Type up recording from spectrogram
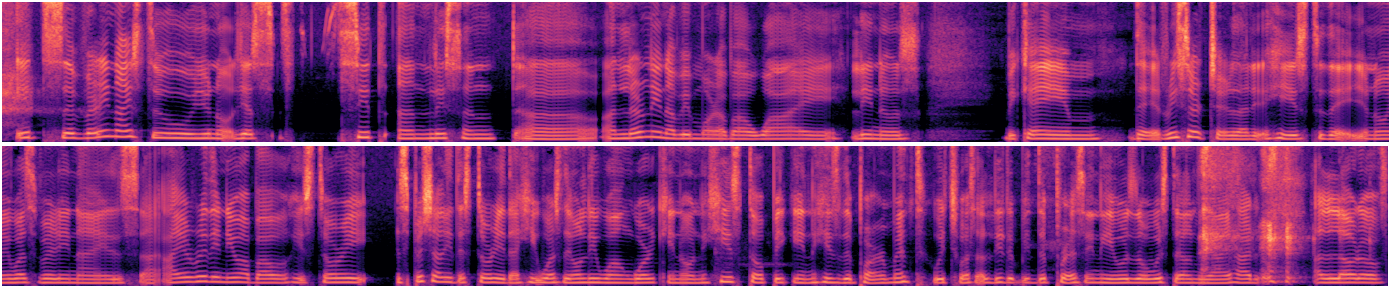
it's uh, very nice to you know just sit and listen uh, and learning a bit more about why Linus became the researcher that he is today. You know, it was very nice. I already knew about his story, especially the story that he was the only one working on his topic in his department, which was a little bit depressing. He was always telling me I had a lot of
